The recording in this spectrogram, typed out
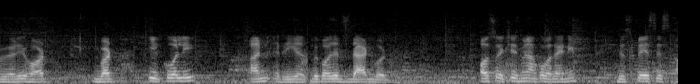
very hot. But equally unreal because it's that good also एक चीज़ मैंने आपको बताई नहीं this place is a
